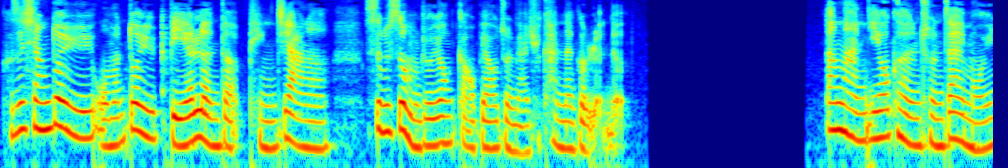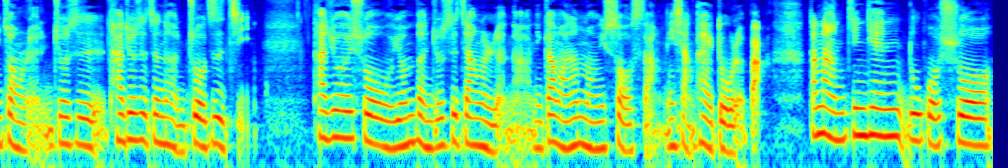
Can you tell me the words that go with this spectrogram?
可是相对于我们对于别人的评价呢，是不是我们就用高标准来去看那个人的？当然，也有可能存在某一种人，就是他就是真的很做自己，他就会说：“我原本就是这样的人啊，你干嘛那么容易受伤？你想太多了吧？”当然，今天如果说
